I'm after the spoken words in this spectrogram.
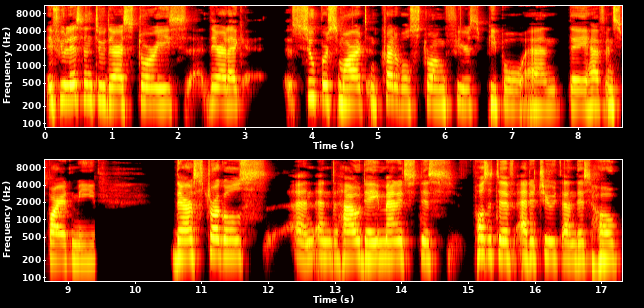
if you listen to their stories, they're like super smart, incredible, strong, fierce people, and they have inspired me. Their struggles and, and how they manage this positive attitude and this hope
